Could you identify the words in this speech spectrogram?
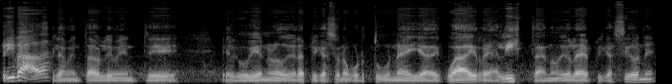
privada. Lamentablemente el gobierno no dio la explicación oportuna y adecuada y realista, no dio las explicaciones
